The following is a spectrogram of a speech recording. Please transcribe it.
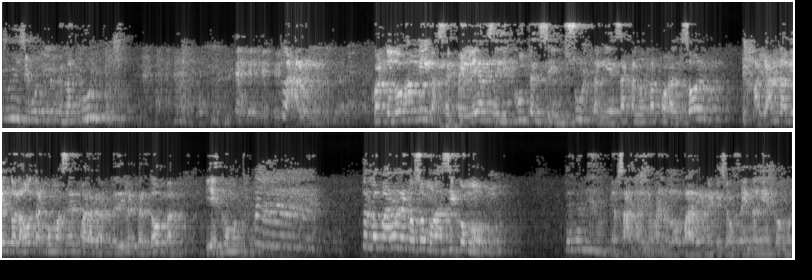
tenés la culpa. Claro, cuando dos amigas se pelean, se discuten, se insultan y se sacan los trapos al sol, allá anda viendo la otra cómo hacer para pedirle perdón, ¿va? Y es como, los varones no somos así como, perdóname, o sea, los varones que se ofendan y es como,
